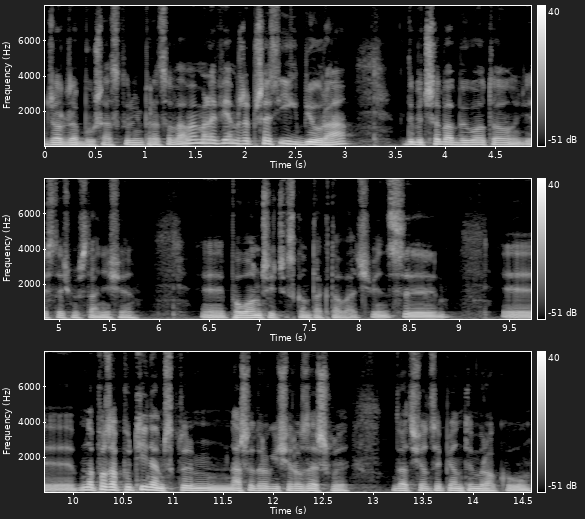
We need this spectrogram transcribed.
George'a Busha, z którymi pracowałem, ale wiem, że przez ich biura, gdyby trzeba było, to jesteśmy w stanie się e, połączyć czy skontaktować. Więc e, e, no poza Putinem, z którym nasze drogi się rozeszły w 2005 roku,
